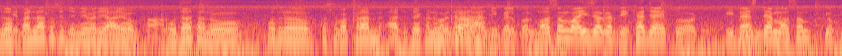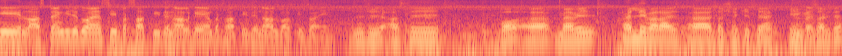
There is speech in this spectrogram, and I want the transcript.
ਜਦੋਂ ਪਹਿਲਾਂ ਤੁਸੀਂ ਜਿੰਨੀ ਵਾਰੀ ਆਏ ਹੋ ਹਾਂ। ਉਹਦਾ ਤੁਹਾਨੂੰ ਮਤਲਬ ਕੁਝ ਵੱਖਰਾ ਅੱਜ ਦੇਖਣ ਨੂੰ ਵੱਖਰਾ ਹਾਂਜੀ ਬਿਲਕੁਲ। ਮੌਸਮ ਵਾਈਜ਼ ਅਗਰ ਦੇਖਿਆ ਜਾਏ ਤਾਂ ਵੀ ਬੈਸਟ ਹੈ। ਮੌਸਮ ਕਿਉਂਕਿ ਲਾਸਟ ਟਾਈਮ ਵੀ ਜਦੋਂ ਆਇਆ ਸੀ ਬਰਸਾਤੀ ਦੇ ਨਾਲ ਗਏ ਹਾਂ ਬਰਸਾਤੀ ਦੇ ਨਾਲ ਵਾਪਸ ਆਏ ਹਾਂ। ਜੀ ਜੀ ਅਸੀਂ ਬਹੁਤ ਅ, ਮੈਂ ਵੀ ਪਹਿਲੀ ਵਾਰ ਆਏ, ਅ, ਦਰਸ਼ਨ ਕੀਤੇ ਹੈ ਹੇਮਕੁੰਟ ਸਾਹਿਬ ਦੇ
